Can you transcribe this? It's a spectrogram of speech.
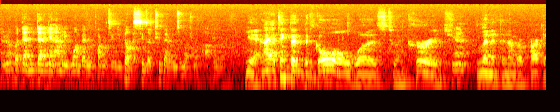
I don't know, but then, then again, how many one-bedroom apartments are gonna be built? 'Cause it seems like two bedrooms are much more popular. Yeah, and I, I think the, the goal was to encourage, Yeah, limit the number of parking,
